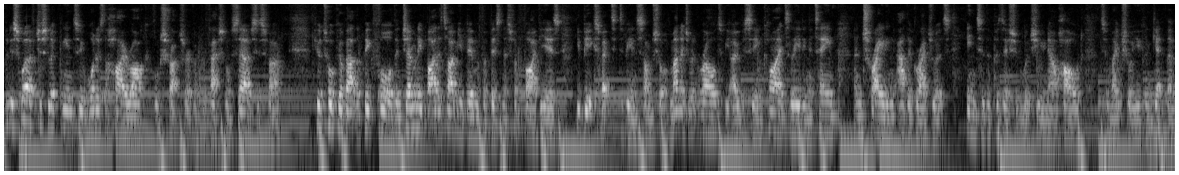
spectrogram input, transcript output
But it's worth just looking into what is the hierarchical structure of a professional services firm. If you're talking about the big four, then generally by the time you've been with a business for five years, you'd be expected to be in some sort of management role, to be overseeing clients, leading a team, and training other graduates into the position which you now hold to make sure you can get them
